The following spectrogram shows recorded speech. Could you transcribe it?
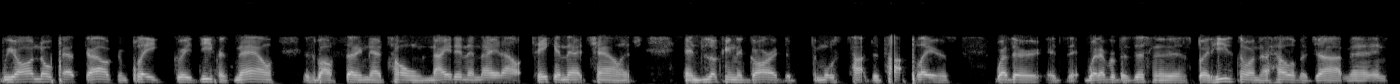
we all know Pascal can play great defense. Now it's about setting that tone night in and night out, taking that challenge, and looking to guard the, the most top the top players, whether it's whatever position it is. But he's doing a hell of a job, man. And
